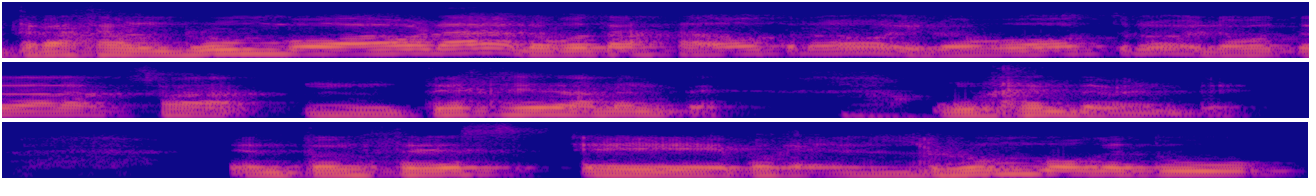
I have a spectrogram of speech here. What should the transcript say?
traza un rumbo ahora, luego traza otro, y luego otro, y luego te da la... O sea, mm, que seguir la mente, urgentemente. Entonces, eh, porque el rumbo que tú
